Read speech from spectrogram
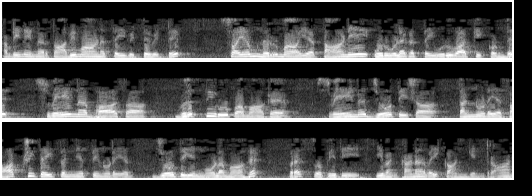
அப்படின்னு என்ன அர்த்தம்? அபிமானத்தை விட்டுவிட்டு ஸ்வயம் நிர்மாய தானே ஒரு உலகத்தை உருவாக்கி கொண்டு ஸ்வேன பாசா விருத்தி ரூபமாக ஸ்வேன ஜோதிஷா தன்னுடைய சாட்சி சைத்தன்யத்தினுடைய ஜோதியின் மூலமாக பிரஸ்வபிதி. இவன் கனவை காண்கின்றான்.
